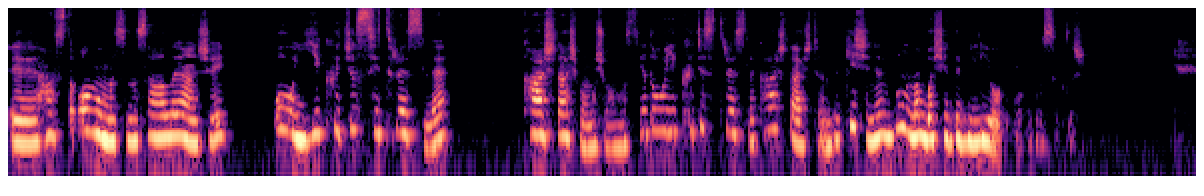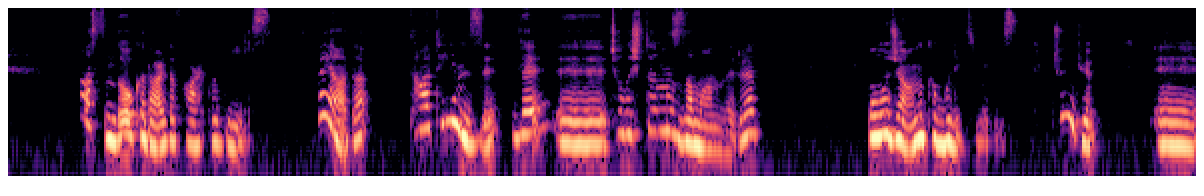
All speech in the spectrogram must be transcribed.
e, hasta olmamasını sağlayan şey o yıkıcı stresle karşılaşmamış olması ya da o yıkıcı stresle karşılaştığında kişinin bununla baş edebiliyor olmasıdır. Aslında o kadar da farklı değiliz. Veya da tatilimizi ve e, çalıştığımız zamanları olacağını kabul etmeliyiz. Çünkü e,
